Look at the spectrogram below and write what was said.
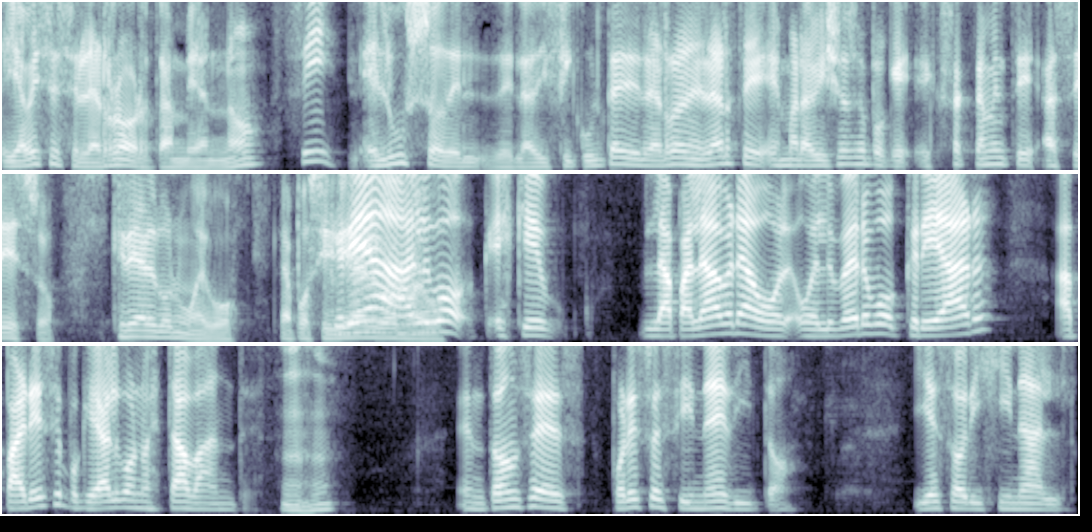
y a veces el error también, ¿no? Sí, El uso de, la dificultad y del error en el arte es maravilloso porque exactamente hace eso, crea algo nuevo, la posibilidad crea de algo, nuevo. algo, es que la palabra o, o el verbo crear aparece porque algo no estaba antes. Entonces, por eso es inédito y es original.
